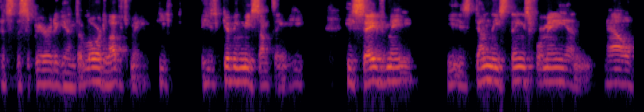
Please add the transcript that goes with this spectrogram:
it's the spirit again. The Lord loves me. He, he's giving me something. He, he saved me. He's done these things for me. And now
